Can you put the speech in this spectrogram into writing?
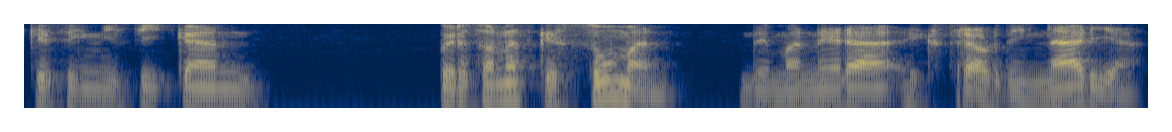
que significan personas que suman de manera extraordinaria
